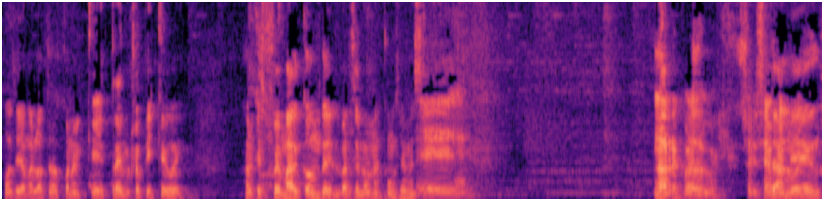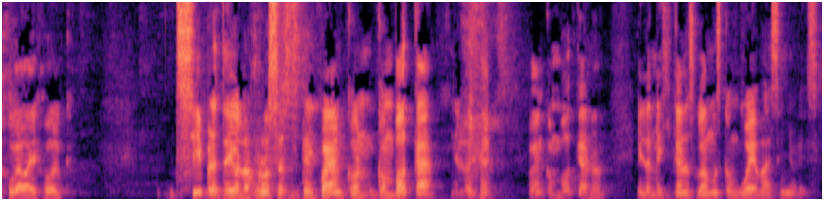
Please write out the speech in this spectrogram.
¿Cómo se llama el otro? Con el que trae mucho pique, güey. Al que se fue Malcolm del Barcelona, ¿cómo se llama ese? Eh, no recuerdo, güey. También jugaba ahí Hulk. Sí, pero te digo, los rusos este, juegan con, con vodka. juegan con vodka, ¿no? Y los mexicanos jugamos con huevas, señores.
